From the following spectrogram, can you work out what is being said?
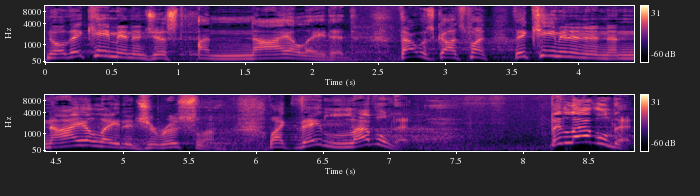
No, they came in and just annihilated. That was God's plan. They came in and annihilated Jerusalem. Like they leveled it. They leveled it.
